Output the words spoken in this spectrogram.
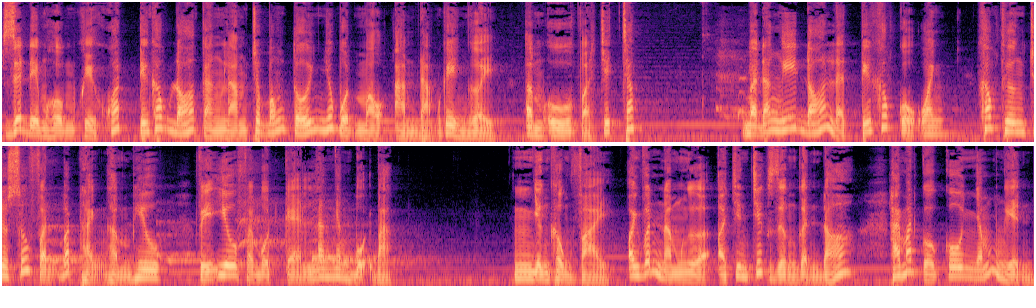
Giữa đêm hôm khuya khoắt, Tiếng khóc đó càng làm cho bóng tối nhúc một màu ảm đạm gây người, Âm u và chết chóc. Bà đã nghĩ đó là tiếng khóc của oanh, Khóc thương cho số phận bất hạnh hầm hiu Vì yêu phải một kẻ lăng nhăng bội bạc. Nhưng không phải Oanh vẫn nằm ngửa ở trên chiếc giường gần đó. Hai mắt của cô nhắm nghiền,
